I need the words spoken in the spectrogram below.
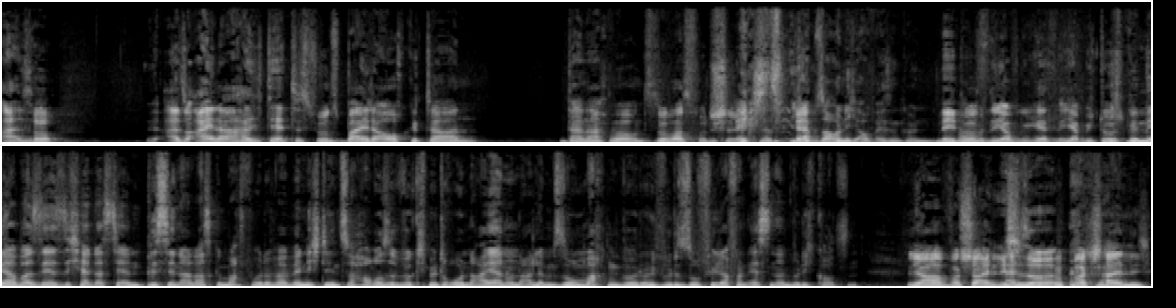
Also, also einer hätte es für uns beide auch getan. Danach war uns sowas von schlecht. Das, ich habe es auch nicht aufessen können. nee, du hast es nicht aufgegessen, ich habe mich Ich bin mir aber sehr sicher, dass der ein bisschen anders gemacht wurde, weil wenn ich den zu Hause wirklich mit rohen Eiern und allem so machen würde und ich würde so viel davon essen, dann würde ich kotzen. Ja, wahrscheinlich. Also- wahrscheinlich.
